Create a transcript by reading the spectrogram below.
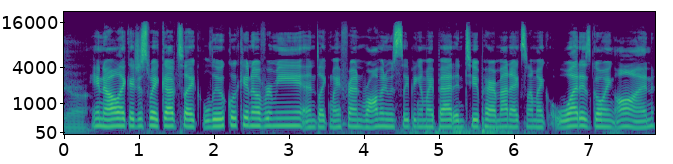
yeah, you know, like, I just wake up to, like, Luke looking over me and, like, my friend Ramen was sleeping in my bed and two paramedics. And I'm like, what is going on?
